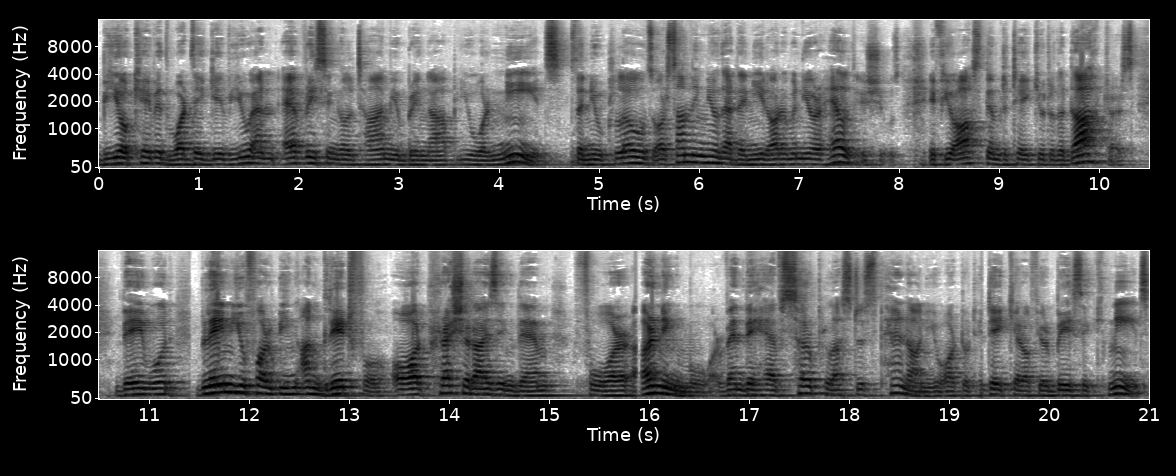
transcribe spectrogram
be okay with what they give you, and every single time you bring up your needs, the new clothes or something new that they need, or even your health issues, if you ask them to take you to the doctors, they would blame you for being ungrateful or pressurizing them for earning more when they have surplus to spend on you or to take care of your basic needs.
